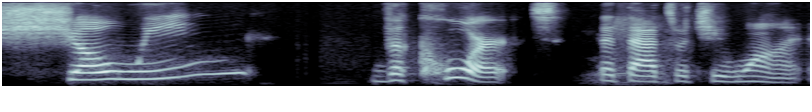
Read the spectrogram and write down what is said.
showing the court that that's what you want.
